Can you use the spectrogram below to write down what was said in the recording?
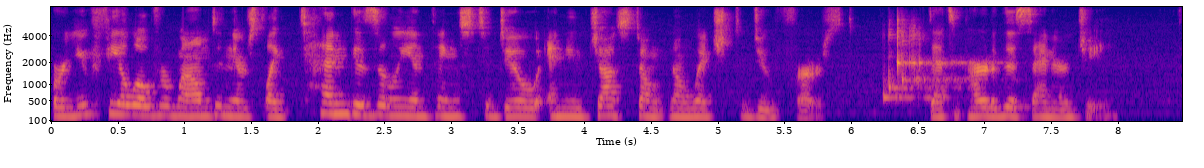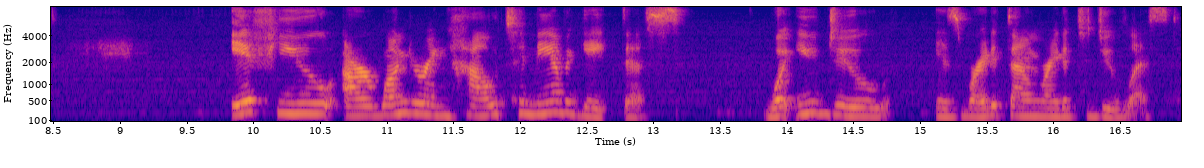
or you feel overwhelmed and there's like 10 gazillion things to do and you just don't know which to do first. That's a part of this energy. If you are wondering how to navigate this, what you do is write it down, write a to-do list,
